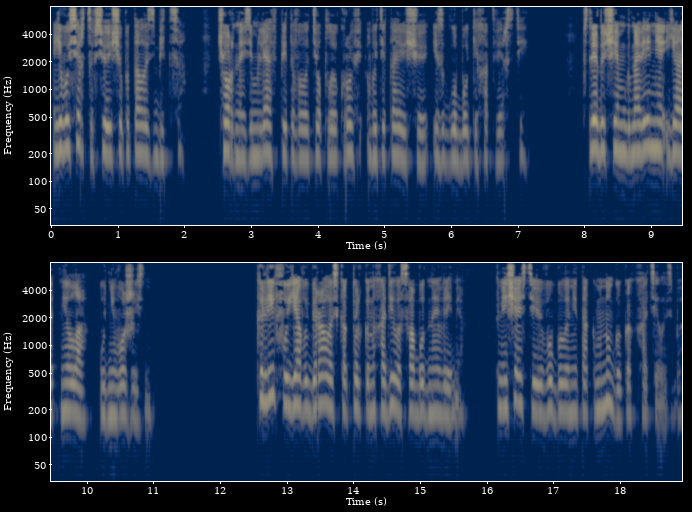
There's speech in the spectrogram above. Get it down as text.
Его сердце все еще пыталось биться. Черная земля впитывала теплую кровь, вытекающую из глубоких отверстий. В следующее мгновение я отняла у него жизнь. К Лифу я выбиралась, как только находила свободное время. К несчастью, его было не так много, как хотелось бы.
